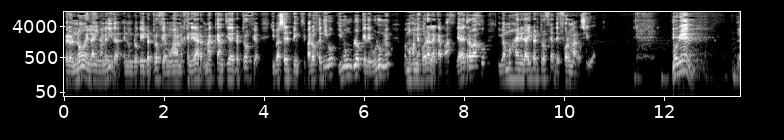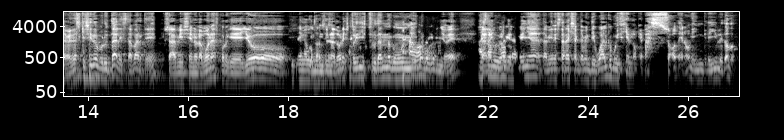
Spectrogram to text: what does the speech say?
pero no en la misma medida. En un bloque de hipertrofia vamos a generar más cantidad de hipertrofia y va a ser el principal objetivo. Y en un bloque de volumen vamos a mejorar la capacidad de trabajo y vamos a generar hipertrofia de forma residual. Muy bien. La verdad es que ha sido brutal esta parte, ¿eh? O sea, mis enhorabuenas porque yo como entrenador estoy disfrutando como un niño pequeño, ¿eh? O sea, la, peña también estará exactamente igual como diciendo, qué pasote, ¿no? Qué increíble todo.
